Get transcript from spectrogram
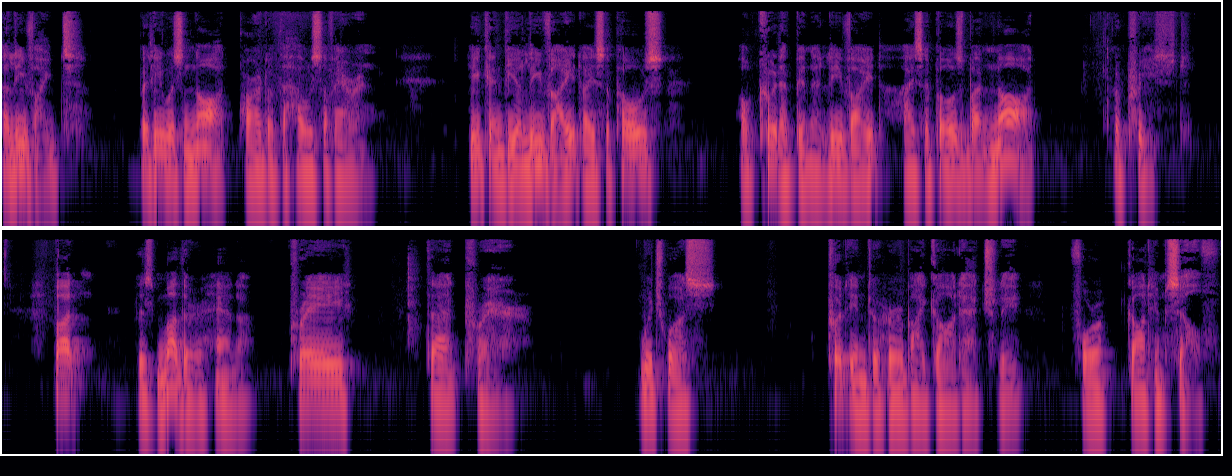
a Levite, but he was not part of the house of Aaron. He can be a Levite, I suppose, or could have been a Levite, I suppose, but not a priest. But his mother, Hannah, prayed that prayer, which was put into her by God, actually, for God Himself.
